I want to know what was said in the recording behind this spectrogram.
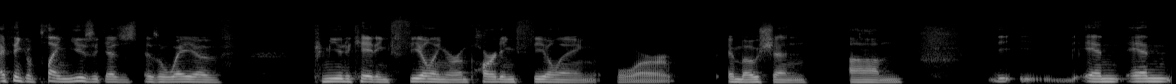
I think of playing music as as a way of communicating feeling or imparting feeling or emotion um and and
